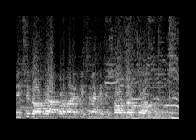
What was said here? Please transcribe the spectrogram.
निश्चित भाव में आपने किसी सहयोग करते।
